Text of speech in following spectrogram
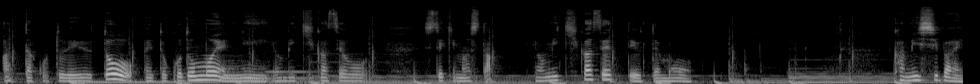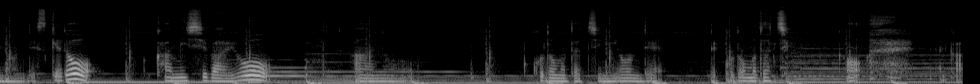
あったことで言うと、えっと、子ども園に読み聞かせをしてきました。読み聞かせって言っても紙芝居なんですけど紙芝居をあの子供たちに読んでで子供たちをなんか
